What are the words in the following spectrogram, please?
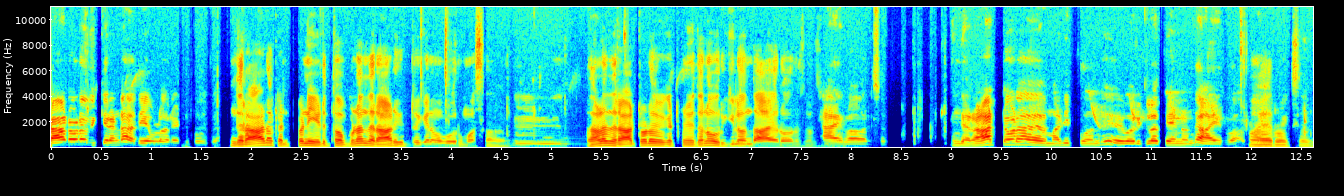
ராடோட விக்கிறேன்டா அது எவ்வளவு ரேட் போகுது? இந்த ராடை கட் பண்ணி எடுத்தோம் அப்படின்னா அந்த ராடு கிட்ட இருக்கே நமக்கு ஒரு மாதம் ஆகும். அதனால இந்த ராட்டோட கட் பண்ணி எடுத்தோம்னா ஒரு கிலோ வந்து ஆயிரம் ரூபா வரும் ஆயிரம் ரூபாய் வருது சார். இந்த ராட்டோட மதிப்பு வந்து ஒரு கிலோ தேன் வந்து ஆயிரம் ரூபாய். ஆயிரம் ரூபாய்க்கு சார்.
